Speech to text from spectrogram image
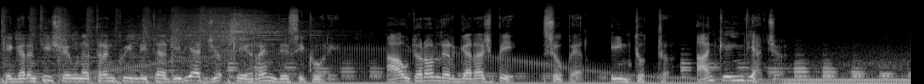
che garantisce una tranquillità di viaggio che rende sicuri. Autoroller Garage P, super, in tutto, anche in viaggio.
